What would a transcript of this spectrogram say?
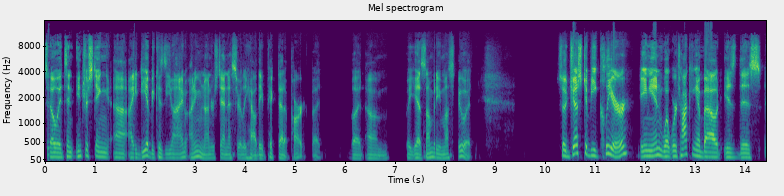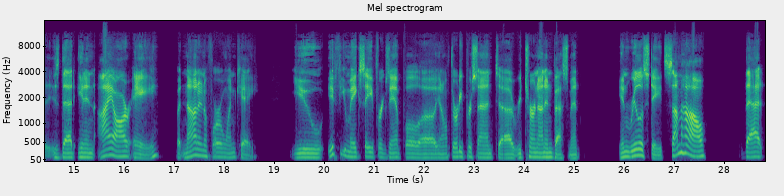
so it's an interesting uh, idea because you know, I, I don't even understand necessarily how they picked that apart but but um but yeah somebody must do it. So just to be clear damien what we're talking about is this is that in an ira but not in a 401k you if you make say for example uh, you know 30% uh, return on investment in real estate somehow that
